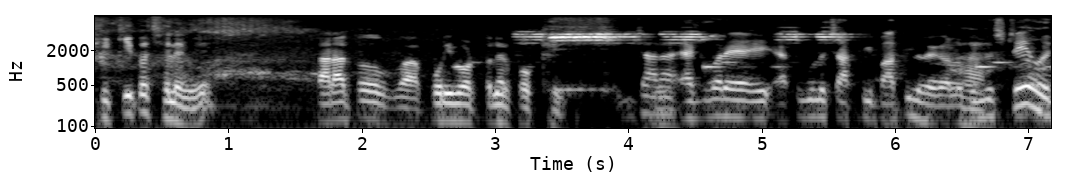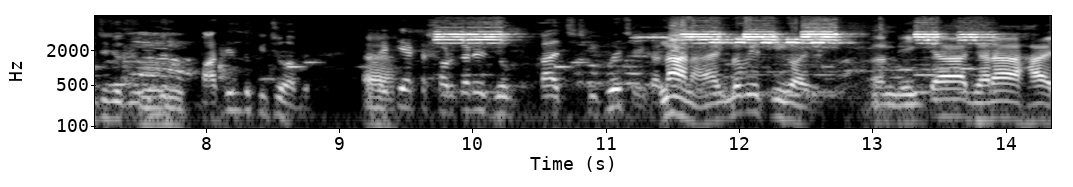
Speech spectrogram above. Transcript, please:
শিক্ষিত ছেলে মেয়ে তারা তো পরিবর্তনের পক্ষেই। যারা একবারে এতগুলো চাকরি বাতিল হয়ে গেল হ্যাঁ। কিন্তু স্টে হয়েছে যদি বাতিল তো কিছু হবে হ্যাঁ। কি একটা সরকারের যোগ কাজ ঠিক হয়েছে? না না একদমই ঠিক হয়। কারণ এইটা যারা হাই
